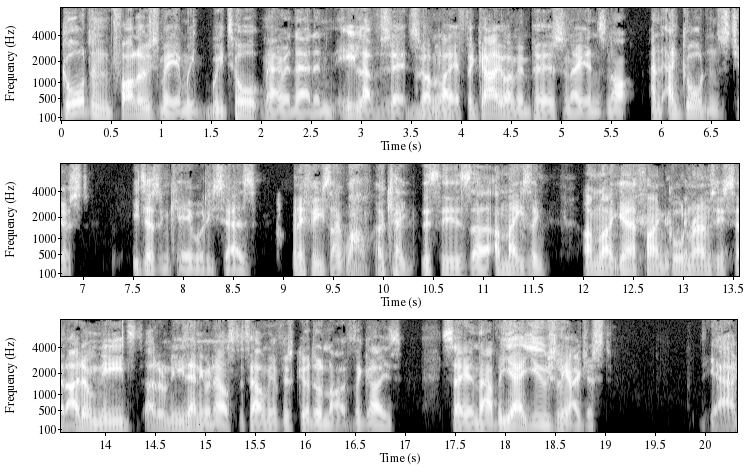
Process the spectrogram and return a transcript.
Gordon follows me, and we we talk now and then, and he loves it. So mm-hmm. I'm like, if the guy who I'm impersonating is not and and Gordon's just he doesn't care what he says, And if he's like, "Wow, okay, this is uh, amazing," I'm like, "Yeah, fine." Gordon Ramsay said, "I don't need, I don't need anyone else to tell me if it's good or not." If the guy's saying that, but yeah, usually I just, yeah,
